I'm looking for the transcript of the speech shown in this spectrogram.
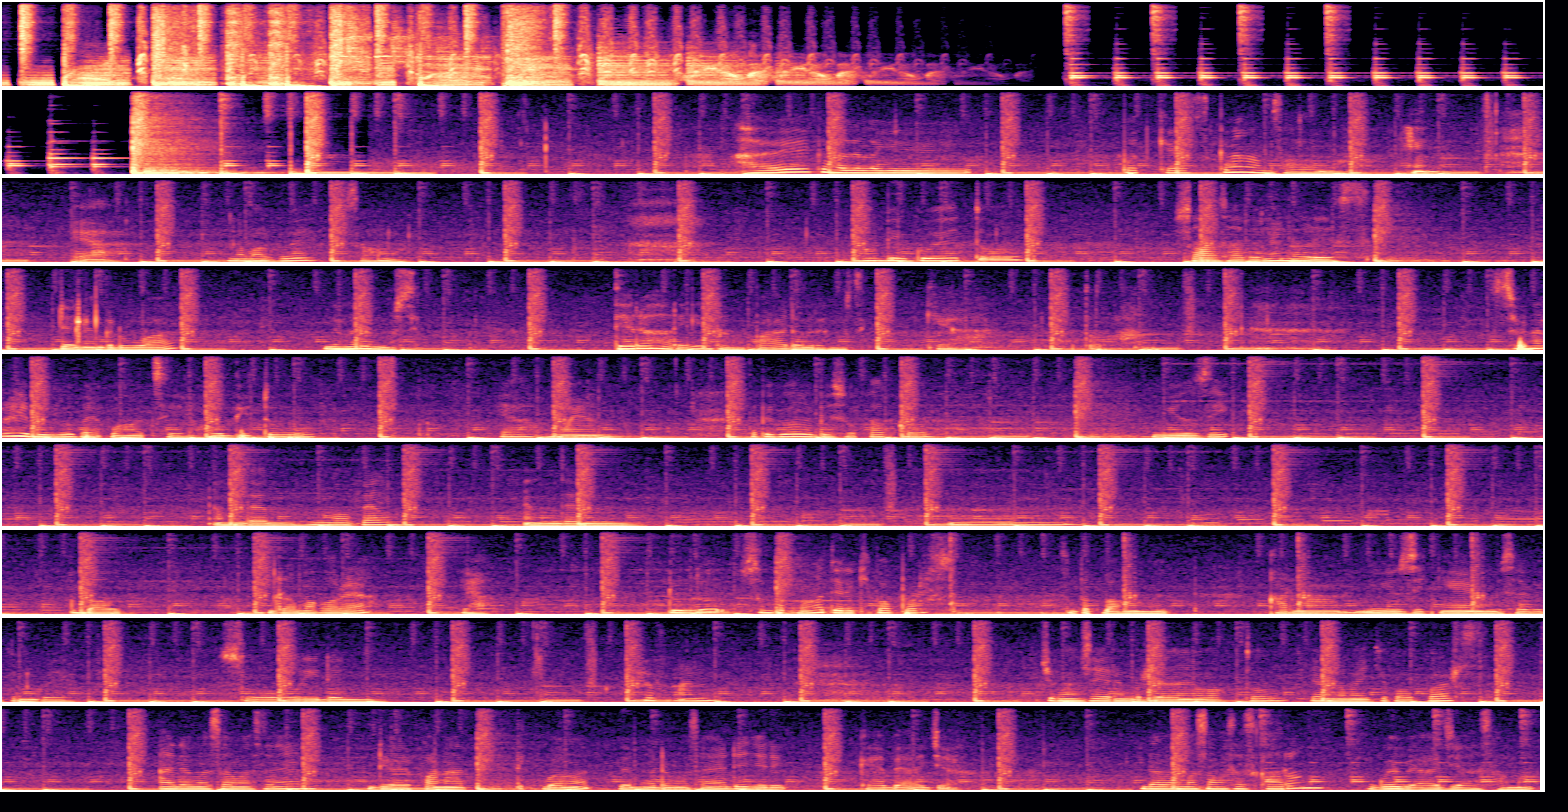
Música Dan yang kedua, dengerin musik. Tiada hari tanpa dengerin musik. Ya, betul sebenarnya hobi gue banyak banget sih. Hobi tuh ya lumayan. Tapi gue lebih suka ke music. And then novel about drama Korea? Ya. Dulu sempet banget jadi K-popers. Sempet banget. Karena musiknya yang bisa bikin gue slowly dan have fun. Cuman seiring berjalannya waktu yang namanya K-popers ada masa-masanya dia fanatik banget dan ada masanya dia jadi kayak be aja dalam masa-masa sekarang gue be aja sama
